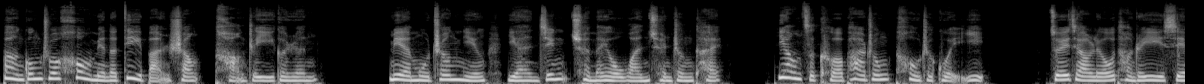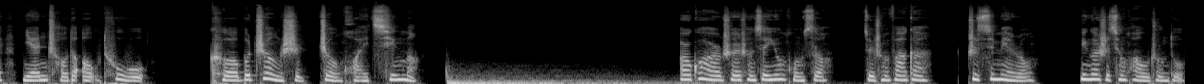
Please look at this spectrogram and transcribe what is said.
办公桌后面的地板上躺着一个人，面目狰狞，眼睛却没有完全睁开，样子可怕中透着诡异，嘴角流淌着一些粘稠的呕吐物。”可不正是郑怀清吗？耳廓、耳垂呈现樱红色，嘴唇发干，窒息面容，应该是氰化物中毒。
